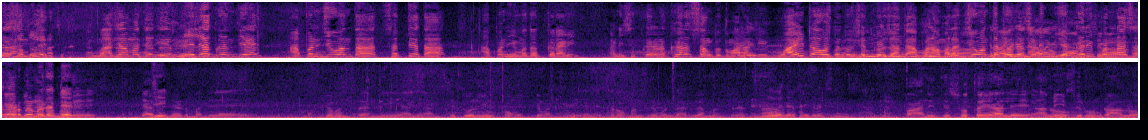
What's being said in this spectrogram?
ते संपलेत. माझ्या मते ते मेल्यात गणती आहेत. आपण जिवंत आहात सत्तेत आहात. आपण ही मदत करावी. आणि शेतकऱ्यांना खरंच सांगतो तुम्हाला की वाईट अवस्थेतून शेतकरी जाते आपण आम्हाला जिवंत ठेवण्यासाठी एकरी पन्नास हजार रुपये मदत द्यावी कॅबिनेटमध्ये मुख्यमंत्र्यांनी आणि आमचे दोन्ही उपमुख्यमंत्री आणि सर्व मंत्रिमंडळातल्या मंत्र्यांना पाहणी ते स्वतःही आले आम्ही फिरून राहिलो.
